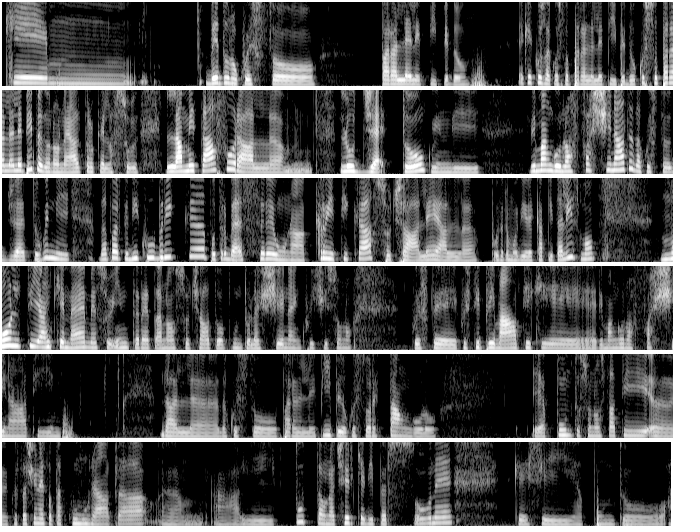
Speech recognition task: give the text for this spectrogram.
che mh, mm, vedono questo parallelepipedo. E che cos'è questo parallelepipedo? Questo parallelepipedo non è altro che la, so- la metafora, all'oggetto, quindi rimangono affascinate da questo oggetto. Quindi da parte di Kubrick potrebbe essere una critica sociale al, potremmo dire, capitalismo. Molti anche meme su internet hanno associato appunto la scena in cui ci sono queste, questi primati che rimangono affascinati dal, da questo parallelepipedo, questo rettangolo e appunto sono stati, eh, questa scena è stata accomunata ehm, a tutta una cerchia di persone che si appunto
